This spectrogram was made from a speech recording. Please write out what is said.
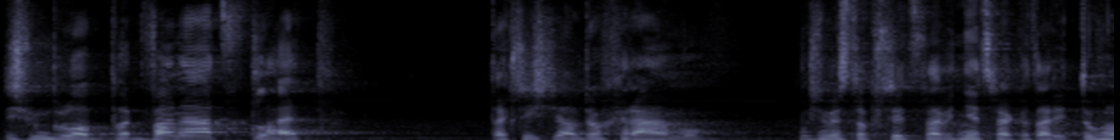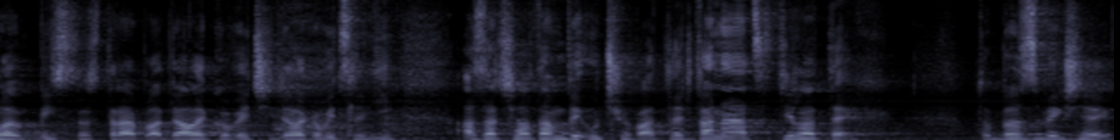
Když mu bylo 12 let, tak přišel do chrámu. Můžeme si to představit něco jako tady, tuhle místnost, která byla daleko větší, daleko víc lidí, a začal tam vyučovat ve 12 letech. To byl zvyk, že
